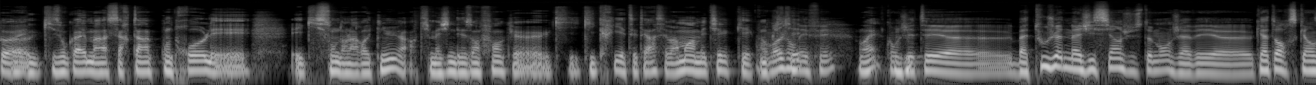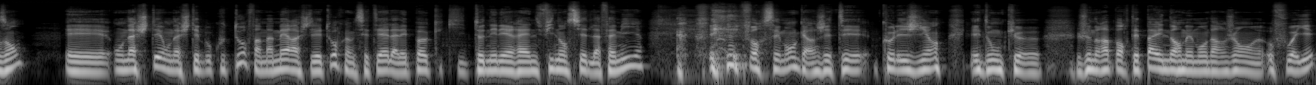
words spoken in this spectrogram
Ouais. qu'ils ont quand même un certain contrôle et et qui sont dans la retenue. Alors t'imagines des enfants que qui, qui crient, etc. C'est vraiment un métier qui est Alors moi, compliqué. j'en ai fait. Ouais. Quand j'étais euh, bah, tout jeune magicien, justement, j'avais euh, 14-15 ans. Et on achetait, on achetait beaucoup de tours. Enfin, ma mère achetait des tours, comme c'était elle à l'époque qui tenait les rênes financiers de la famille. Et forcément, car j'étais collégien et donc euh, je ne rapportais pas énormément d'argent euh, au foyer.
